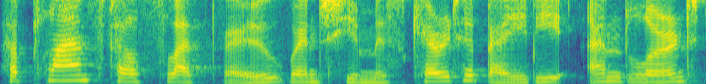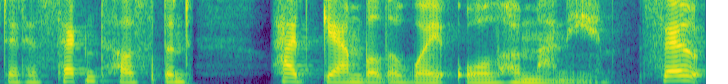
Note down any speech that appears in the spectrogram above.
Her plans fell flat, though, when she miscarried her baby and learned that her second husband had gambled away all her money. So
